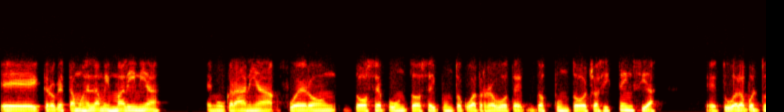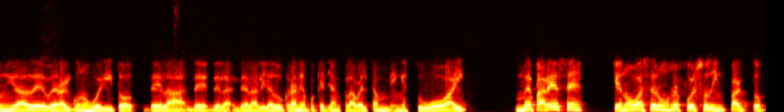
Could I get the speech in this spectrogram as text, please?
Eh, creo que estamos en la misma línea. En Ucrania fueron 12 puntos, 6.4 rebotes, 2.8 asistencias. Eh, tuve la oportunidad de ver algunos jueguitos de la, de, la, de la Liga de Ucrania porque Jean Clavel también estuvo ahí. Me parece que no va a ser un refuerzo de impacto,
